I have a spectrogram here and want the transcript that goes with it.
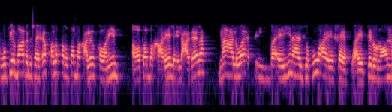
وفي البعض مش هيخاف خلاص هتطبق عليه القوانين أو أطبق عليه العدالة مع الوقت الباقيين هيشوفوه هيخافوا هيبتدوا إن هم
